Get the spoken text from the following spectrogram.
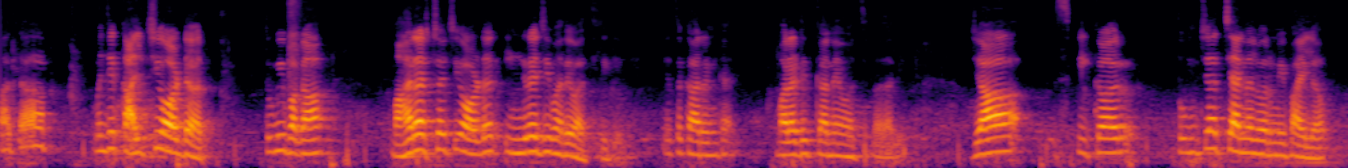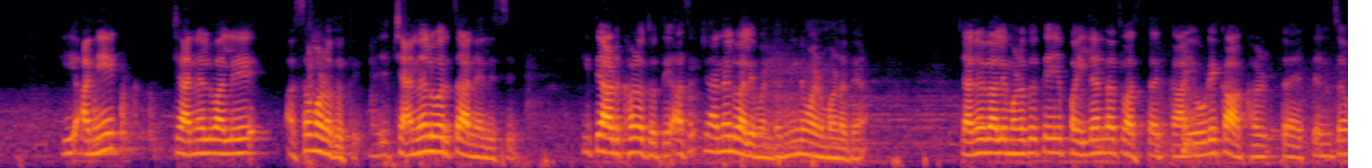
आता म्हणजे कालची ऑर्डर तुम्ही बघा महाराष्ट्राची ऑर्डर इंग्रजीमध्ये वाचली गेली. याचं कारण काय? मराठीत का नाही वाचलं आली? ज्या स्पीकर तुमच्याच चॅनलवर मी पाहिलं की अनेक चॅनलवाले असं म्हणत होते म्हणजे चॅनलवरचं ॲनालिसिस की ते अडखळत होते. असं चॅनलवाले म्हणतात मी म्हण म्हणत आहे. चॅनलवाले म्हणत होते हे पहिल्यांदाच वाचत आहेत का? एवढे का अखळत आहेत त्यांचं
